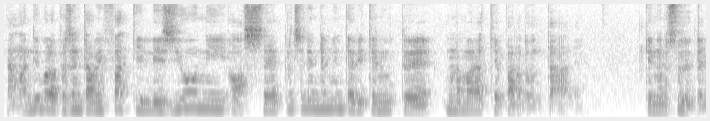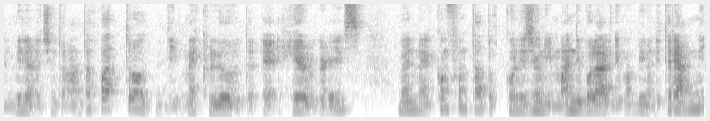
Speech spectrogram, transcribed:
La mandibola presentava infatti lesioni ossee precedentemente ritenute una malattia parodontale, che nello studio del 1994 di McLeod e Hargreaves venne confrontato con lesioni mandibolari di un bambino di 3 anni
